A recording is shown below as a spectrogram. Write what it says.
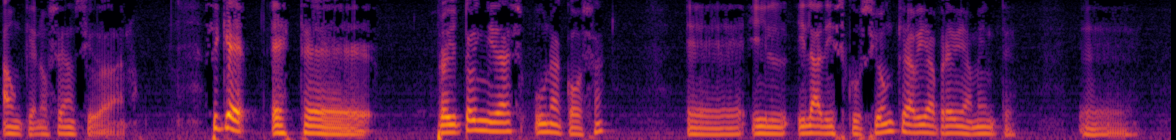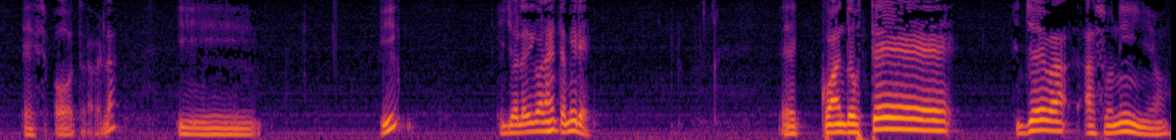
aunque no sean ciudadanos. Así que este Proyecto Dignidad es una cosa eh, y, la discusión que había previamente eh, es otra, ¿verdad? Y, y, yo le digo a la gente, mire, eh, cuando usted lleva a su niño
